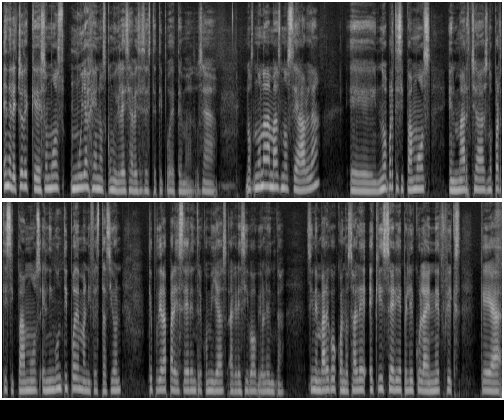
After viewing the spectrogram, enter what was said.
en el hecho de que somos muy ajenos como iglesia a veces a este tipo de temas. O sea, no, nada más no se habla, eh, no participamos en marchas, no participamos en ningún tipo de manifestación que pudiera parecer, entre comillas, agresiva o violenta. Sin embargo, cuando sale X serie, película en Netflix que ah,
